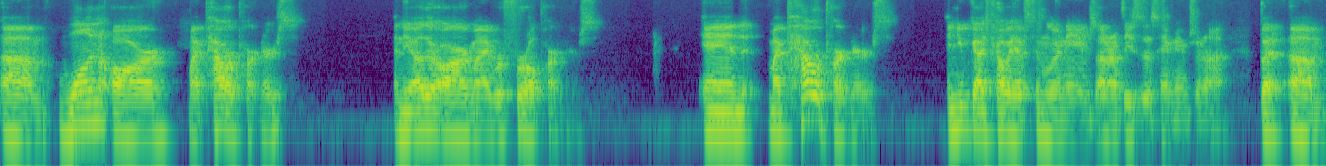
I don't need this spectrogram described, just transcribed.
Um, one are my power partners, and the other are my referral partners. And my power partners, and you guys probably have similar names. I don't know if these are the same names or not, But um,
